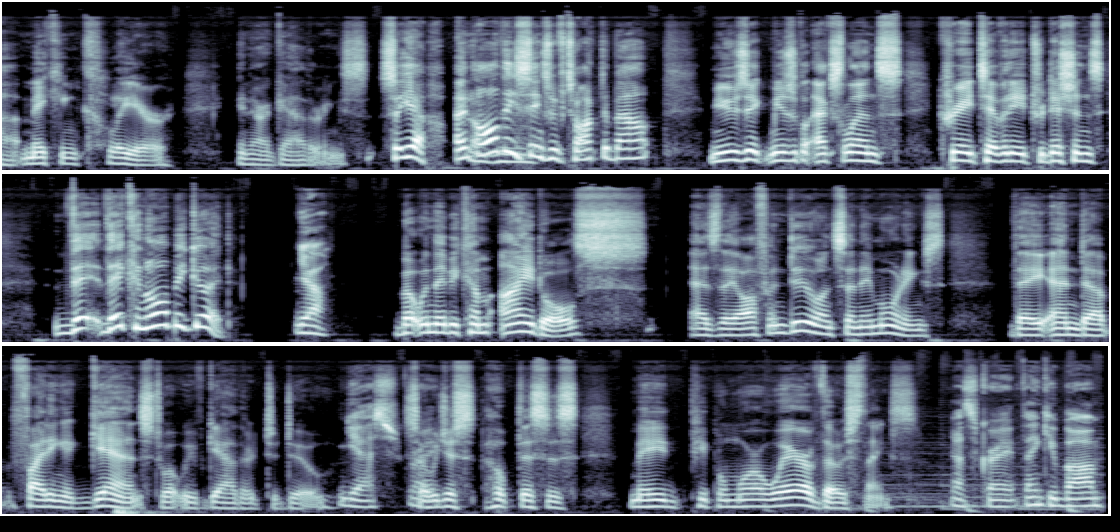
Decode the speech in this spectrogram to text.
uh, making clear in our gatherings. So yeah, and all these things we've talked about, music, musical excellence, creativity, traditions, they they can all be good. yeah. But when they become idols, as they often do on Sunday mornings, they end up fighting against what we've gathered to do. Yes. So right. we just hope this has made people more aware of those things. That's great. Thank you, Bob.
